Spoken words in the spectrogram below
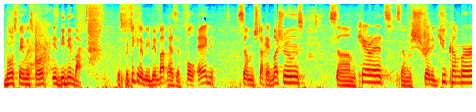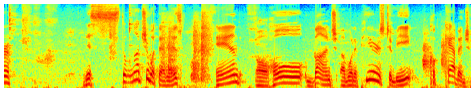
most famous for is bibimbap. This particular bibimbap has a full egg, some shiitake mushrooms, some carrots, some shredded cucumber. This, still not sure what that is, and a whole bunch of what appears to be cooked cabbage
